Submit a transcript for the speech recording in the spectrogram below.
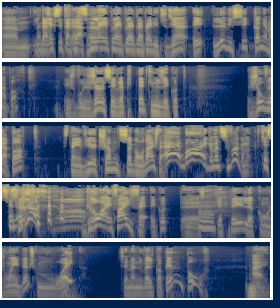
Euh, il Un paraît que c'est arrivé à plein, plein, plein, plein, plein d'étudiants. Et le huissier cogne à ma porte. Et je vous le jure, c'est vrai. Puis peut-être qu'il nous écoute. J'ouvre la porte. C'est un vieux chum du secondaire. Je fais Hey boy, comment tu vas? Comment... Qu'est-ce que tu fais là? C'est là? Gros high five. Il fait Écoute, euh, est-ce que t'es le conjoint d'Eb? Je suis comme Oui. C'est ma nouvelle copine pour. Aïe,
